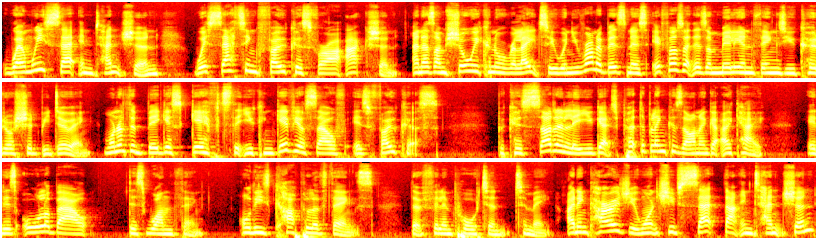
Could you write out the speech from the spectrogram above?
When we set intention, we're setting focus for our action. And as I'm sure we can all relate to, when you run a business, it feels like there's a million things you could or should be doing. One of the biggest gifts that you can give yourself is focus because suddenly you get to put the blinkers on and go, okay, it is all about this one thing or these couple of things that feel important to me. I'd encourage you, once you've set that intention,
